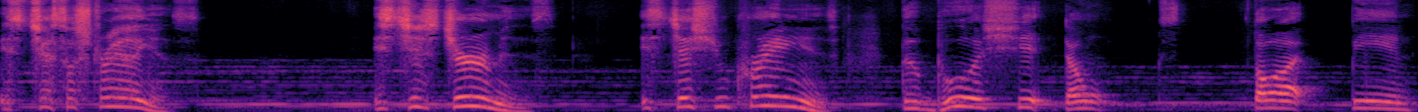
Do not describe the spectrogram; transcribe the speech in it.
it's just Australians. It's just Germans. It's just Ukrainians. The bullshit don't start being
